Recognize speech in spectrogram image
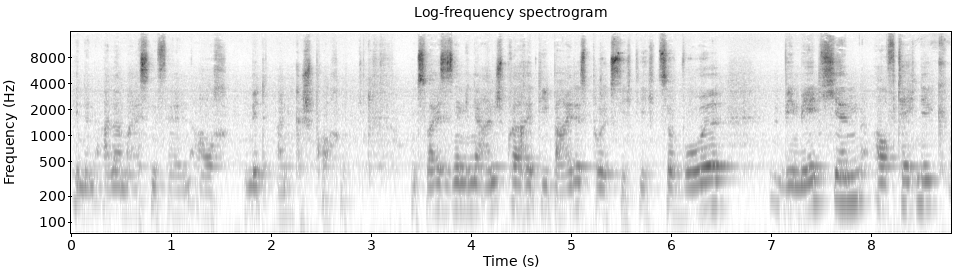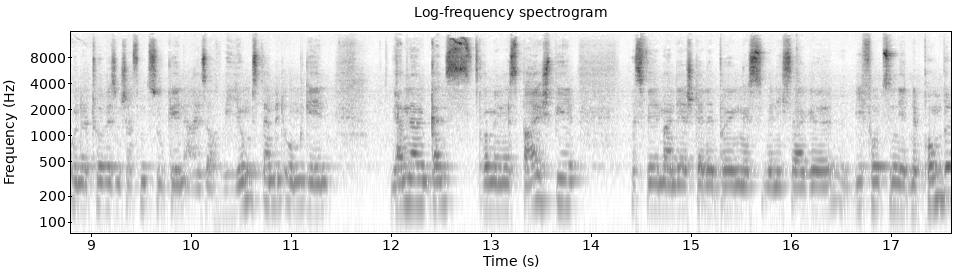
in den allermeisten Fällen auch mit angesprochen. Und zwar ist es nämlich eine Ansprache, die beides berücksichtigt, sowohl wie Mädchen auf Technik und Naturwissenschaften zugehen, als auch wie Jungs damit umgehen. Wir haben da ein ganz prominentes Beispiel, das wir immer an der Stelle bringen, ist, wenn ich sage, wie funktioniert eine Pumpe,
